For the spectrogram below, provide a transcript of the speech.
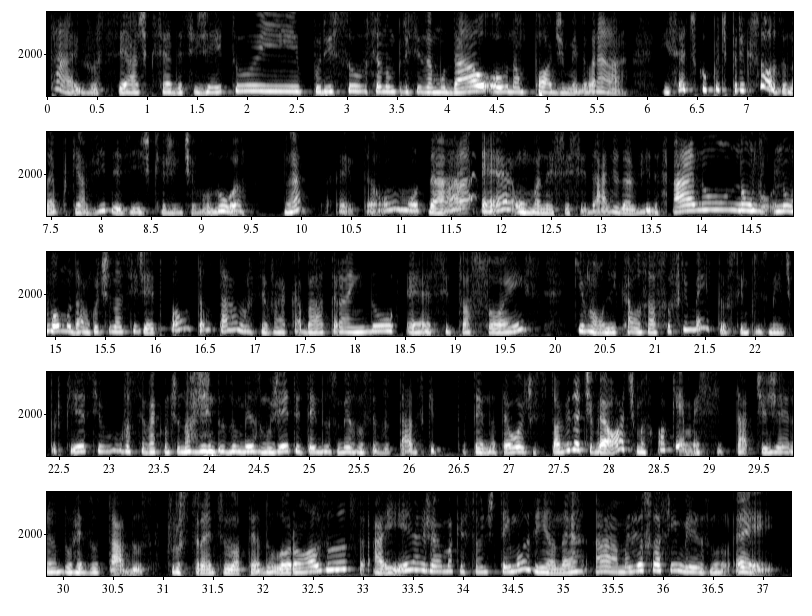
Tá, e você acha que você é desse jeito e por isso você não precisa mudar ou não pode melhorar? Isso é desculpa de preguiçoso, né? Porque a vida exige que a gente evolua, né? Então, mudar é uma necessidade da vida. Ah, não, não, não vou mudar, vou continuar desse jeito. Bom, então tá, você vai acabar atraindo é, situações que vão lhe causar sofrimento, simplesmente porque se você vai continuar agindo do mesmo jeito e tendo os mesmos resultados que está tendo até hoje, se sua vida estiver ótima, ok, mas se está te gerando resultados frustrantes ou até dolorosos, aí já é uma questão de teimosia, né? Ah, mas eu sou assim mesmo. Eita.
